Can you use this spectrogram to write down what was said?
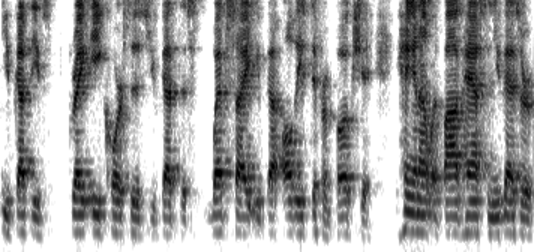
You've got these great e courses. You've got this website. You've got all these different books. You're hanging out with Bob Hasson. You guys are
